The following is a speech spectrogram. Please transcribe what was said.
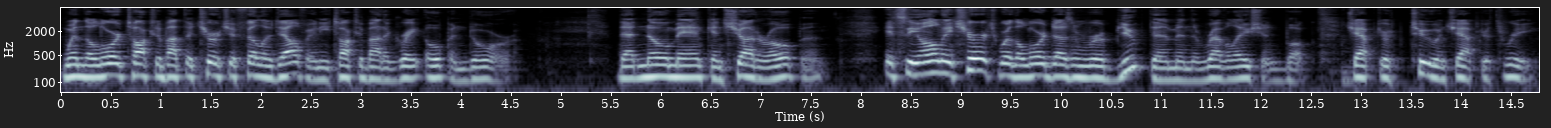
when the Lord talks about the church of Philadelphia and he talks about a great open door that no man can shut or open. It's the only church where the Lord doesn't rebuke them in the Revelation book, chapter 2 and chapter 3.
